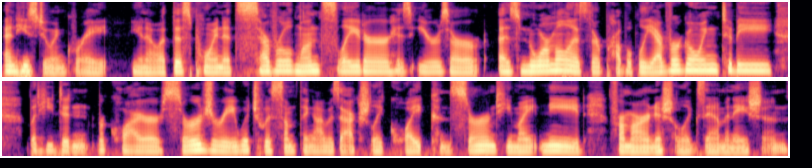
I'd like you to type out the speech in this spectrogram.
And he's doing great. You know, at this point, it's several months later. His ears are as normal as they're probably ever going to be, but he didn't require surgery, which was something I was actually quite concerned he might need from our initial examination.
